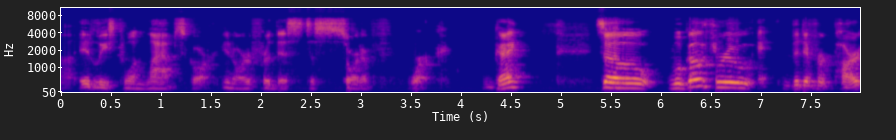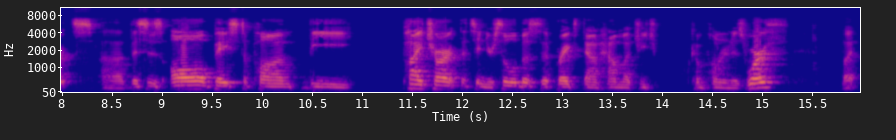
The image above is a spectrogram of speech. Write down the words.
uh, at least one lab score in order for this to sort of work. Okay, so we'll go through the different parts. Uh, this is all based upon the pie chart that's in your syllabus that breaks down how much each component is worth, but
